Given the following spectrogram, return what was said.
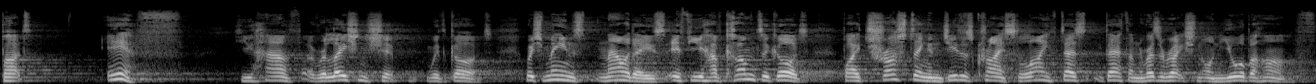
But if you have a relationship with God, which means nowadays, if you have come to God by trusting in Jesus Christ's life, death, and resurrection on your behalf,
